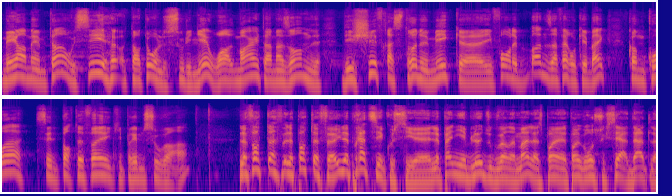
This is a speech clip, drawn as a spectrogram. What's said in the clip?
Mais en même temps aussi, tantôt on le soulignait, Walmart, Amazon, des chiffres astronomiques. Euh, ils font de bonnes affaires au Québec. Comme quoi, c'est le portefeuille qui prime souvent. Hein? Le, portefeuille, le portefeuille, le pratique aussi. Euh, le panier bleu du gouvernement, là, c'est pas, un, pas un gros succès à date. Là,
